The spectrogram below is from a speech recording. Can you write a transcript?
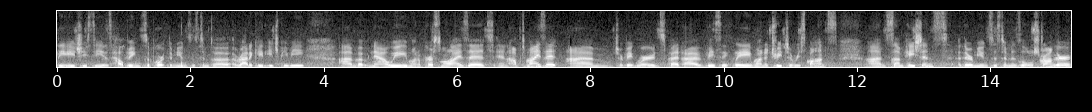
the AHCC is helping support the immune system to eradicate HPV. Um, but now we want to personalize it and optimize it, um, which are big words, but uh, basically want to treat to response. Um, some patients, their immune system is a little stronger,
